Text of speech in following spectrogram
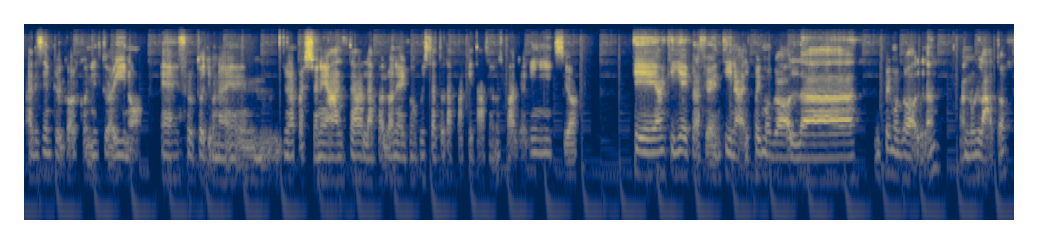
ad esempio il gol con il Torino è frutto di una, di una pressione alta, la pallone è conquistato da Paquetà se non sbaglio all'inizio, e anche ieri con la Fiorentina il primo gol, il primo gol annullato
